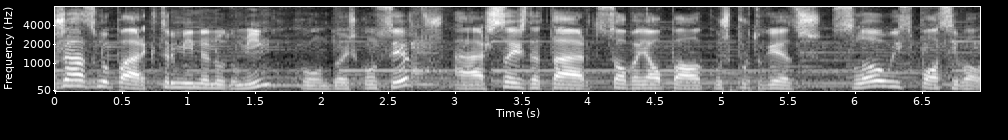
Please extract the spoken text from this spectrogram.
Jazz no Parque termina no domingo, com dois concertos. Às seis da tarde sobem ao palco os portugueses Slow is Possible.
